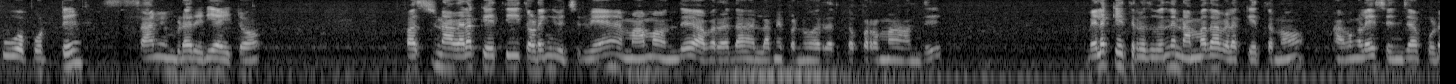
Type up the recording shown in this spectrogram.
பூவை போட்டு சாமி கும்பிட ரெடி ஆகிட்டோம் ஃபஸ்ட்டு நான் விளக்கேற்றி தொடங்கி வச்சுருவேன். மாமா வந்து அவரை தான் எல்லாமே பண்ணுவார். அதுக்கப்புறமா வந்து விளக்கேற்றுறது வந்து நம்ம தான் விளக்கேற்றணும் அவங்களே செஞ்சால் கூட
